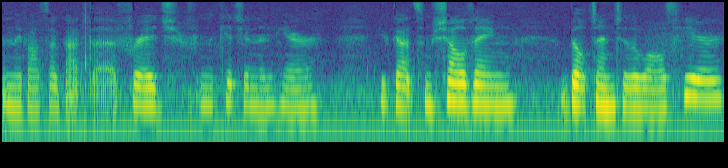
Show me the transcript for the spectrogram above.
And they've also got the fridge from the kitchen in here. You've got some shelving built into the walls here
